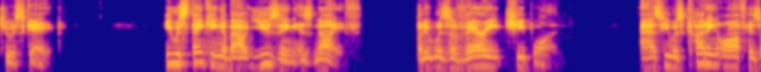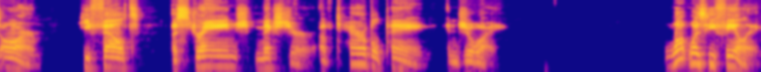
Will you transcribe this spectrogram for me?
to escape. He was thinking about using his knife, but it was a very cheap one. As he was cutting off his arm, he felt a strange mixture of terrible pain and joy. What was he feeling?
